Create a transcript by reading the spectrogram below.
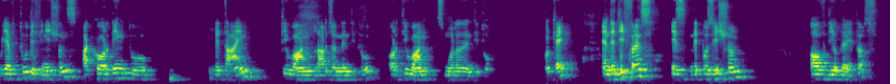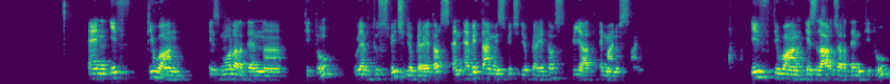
we have two definitions according to the time, T1 larger than T2 or T1 smaller than T2. Okay? And the difference is the position of the operators. And if T1 is smaller than uh, T2, we have to switch the operators. And every time we switch the operators, we add a minus sign. If T1 is larger than T2,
